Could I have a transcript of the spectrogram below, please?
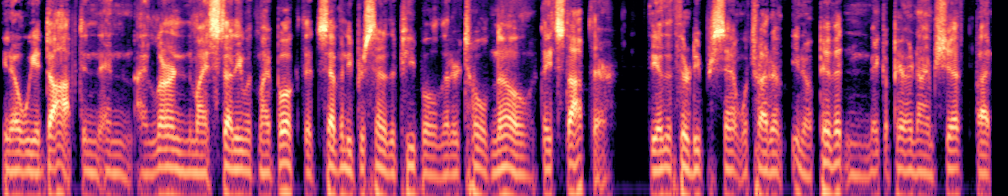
you know we adopt. And and I learned in my study with my book that 70% of the people that are told no, they stop there the other 30% will try to, you know, pivot and make a paradigm shift, but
